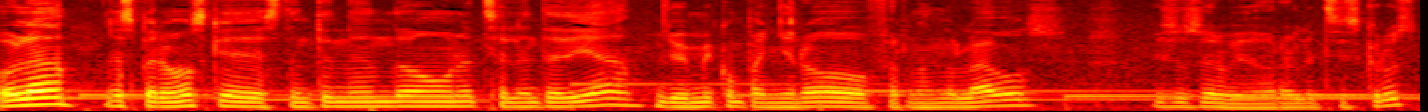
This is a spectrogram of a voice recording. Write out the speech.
Hola, esperemos que estén teniendo un excelente día. Yo y mi compañero Fernando Lagos y su servidor Alexis Cruz.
